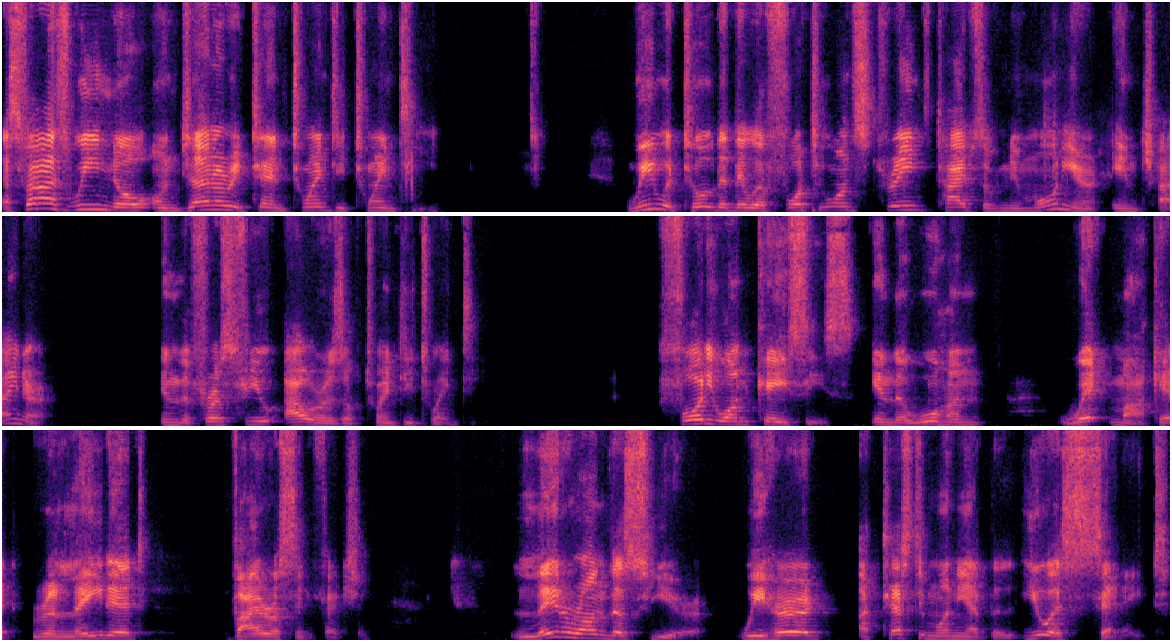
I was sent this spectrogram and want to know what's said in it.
As far as we know, on January 10, 2020, we were told that there were 41 strange types of pneumonia in China in the first few hours of 2020. 41 cases in the Wuhan wet market related virus infection. Later on this year, we heard a testimony at the US Senate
